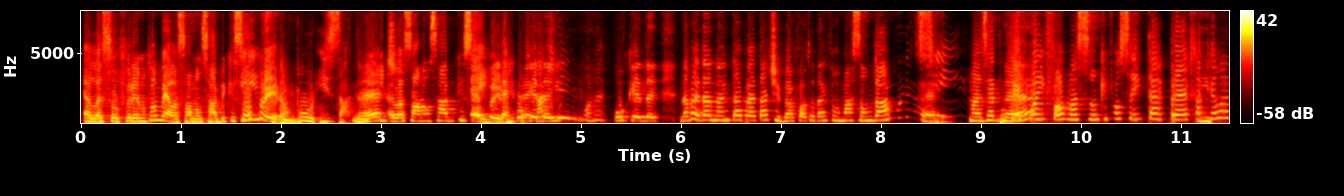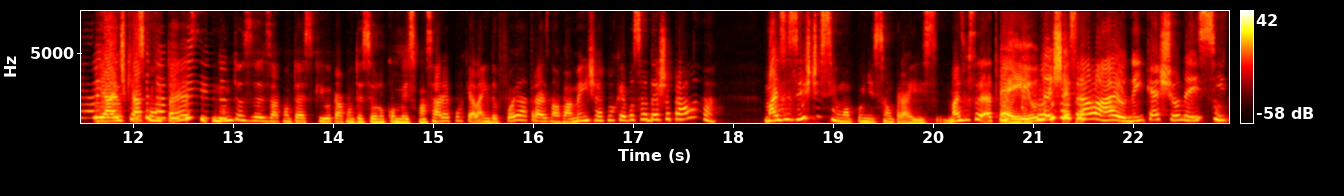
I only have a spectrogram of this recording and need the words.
Elas sofreram também, elas só não sabem que sofreram. por, Né? exatamente. Elas só não sabem que É sofreram. porque daí, interpretativo, né? porque daí, na verdade, não é interpretativa, é a falta da informação da mulher. Sim, mas é porque Né? é com a informação que você interpreta E- aquela E aí realidade o que, você tá acontece, muitas vezes acontece que o que aconteceu no começo com a Sara é porque ela ainda foi atrás novamente, é porque você deixa pra lá. Mas existe sim uma punição pra isso. Mas você é, É, eu deixei você- pra lá, eu nem questionei se E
